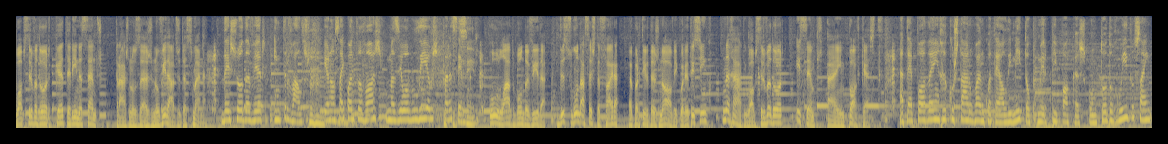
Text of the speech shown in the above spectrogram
O observador Catarina Santos traz-nos as novidades da semana. Deixou de haver intervalos. Eu não sei quanto a vós, mas eu abolia-os para sempre. Sim. O Lado Bom da Vida, de segunda a sexta-feira, a partir das 9h45, na Rádio Observador e sempre em podcast. Até podem recostar o banco até ao limite ou comer pipocas com todo o ruído sem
